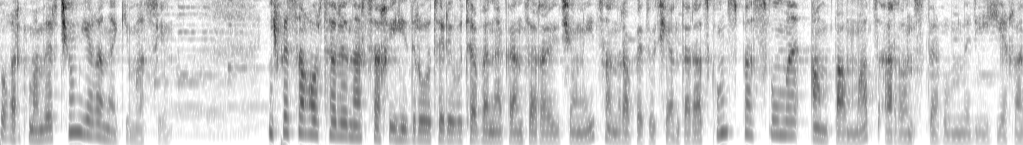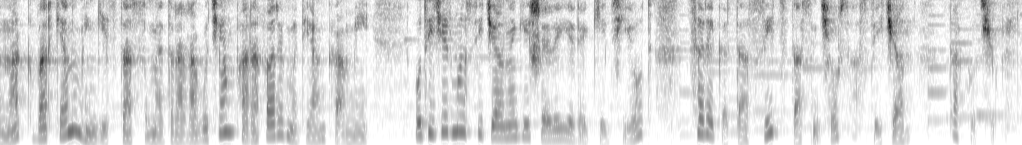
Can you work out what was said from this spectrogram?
Թողարկման վերջում եղանակի մասին։ Ինչպես հաղորդել են Արցախի հիդրոթերապևտաբանական ծառայությունից, հանրապետության տարածքում սպասվում է անպամած առանց ստեղումների եղանակ, վարկյանում 5-ից 10 մետր հեռագությամբ հարավարի մտյան կամի։ Օդի ջերմաստիճանը գիշերը 3-ից 7, ցերեկը 10-ից 14 աստիճան։ Տակություն։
